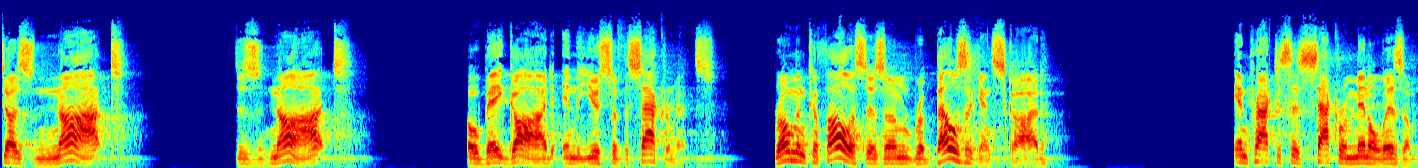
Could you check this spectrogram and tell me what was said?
does not does not obey God in the use of the sacraments. Roman Catholicism rebels against God and practices sacramentalism.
